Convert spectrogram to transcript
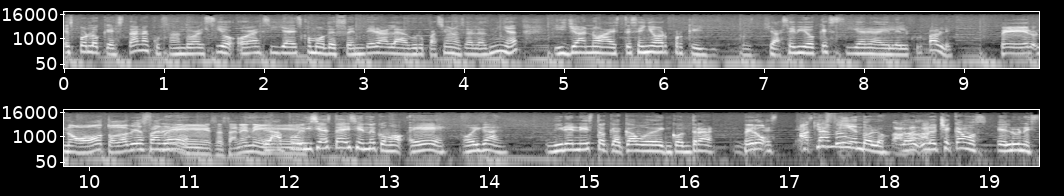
es por lo que están acusando al CEO. Ahora sí ya es como defender a la agrupación, o sea, a las niñas, y ya no a este señor, porque pues, ya se vio que sí era él el culpable. Pero no, todavía están en esa, están en esa. La policía está diciendo como, eh, oigan, miren esto que acabo de encontrar. Pero Es- aquí están está. viéndolo, lo, checamos el lunes,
